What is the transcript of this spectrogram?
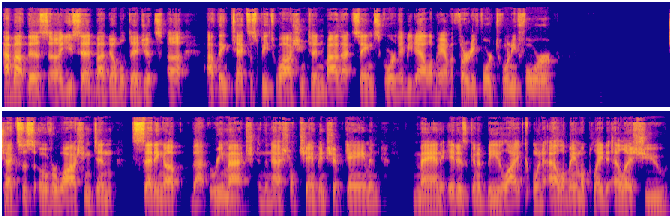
How about this? Uh, you said by double digits. Uh, I think Texas beats Washington by that same score they beat Alabama, 34-24, Texas over Washington, setting up that rematch in the national championship game. And man, it is going to be like when Alabama played LSU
